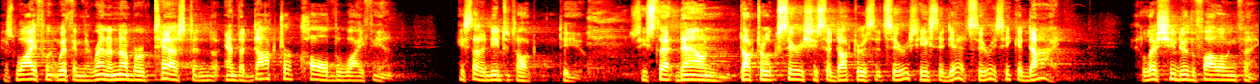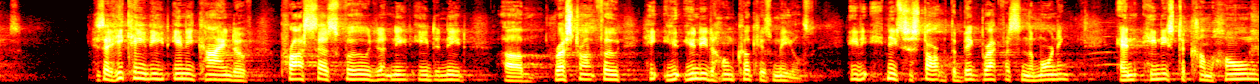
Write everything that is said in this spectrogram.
His wife went with him. They ran a number of tests, and the, and the doctor called the wife in. He said, I need to talk to you. She sat down. Doctor looked serious. She said, Doctor, is it serious? He said, Yeah, it's serious. He could die unless you do the following things. He said, He can't eat any kind of processed food. He doesn't need, he doesn't need um, restaurant food. He, you, you, need to home cook his meals. He, he needs to start with the big breakfast in the morning, and he needs to come home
